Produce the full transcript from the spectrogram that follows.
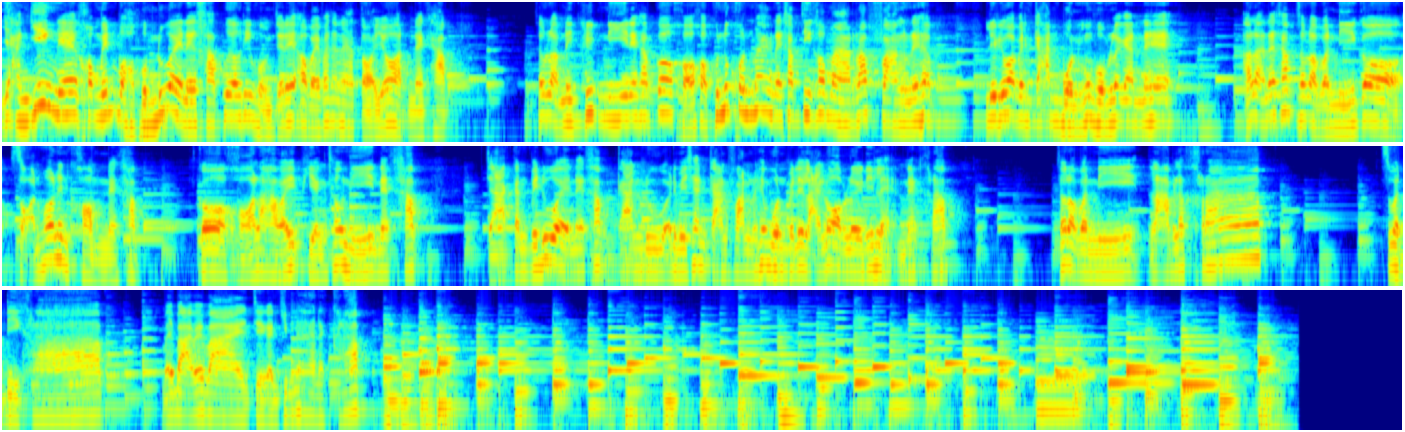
อย่างยิ่งเนี่ยคอมเมนต์บอกผมด้วยนะครับ เพื่อที่ผมจะได้เอาไปพัฒนาต่อยอดนะครับสำหรับในคลิปนี้นะครับก็ขอขอบคุณทุกคนมากนะครับ ที่เข้ามารับฟังนะครับ เรียกได้ว่าเป็นการบ่นของผมแล้วกันนะฮะเอาล่ะนะครับสำหรับวันนี้ก็สอนพ่อเล่นคอมนะครับ ก็ขอลาไว้เพียงเท่านี้นะครับ จากกันไปด้วยนะครับ การดูแอนิเมชันการฟันให้วนไปหลายๆรอบเลยนี่แหละนะครับสำหรับวันนี้ลาไปแล้วครับ สวัสดีครับ บ๊ายบายบ๊ายบาย เจอกันคลิปหน้านะครับ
